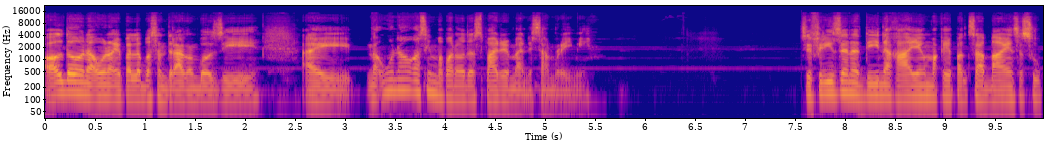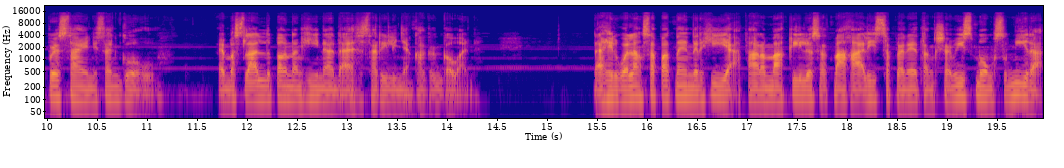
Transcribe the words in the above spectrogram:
Although naunang ipalabas ng Dragon Ball Z ay nauna ko kasing mapanood ang Spider-Man ni Sam Raimi. Si Frieza na di na kayang makipagsabayan sa Super Saiyan ni Son Goku ay mas lalo pang nanghina dahil sa sarili niyang kagagawan. Dahil walang sapat na enerhiya para makilos at makaalis sa planetang siya mismo ang sumira,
